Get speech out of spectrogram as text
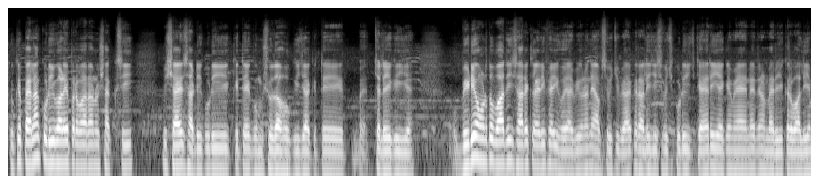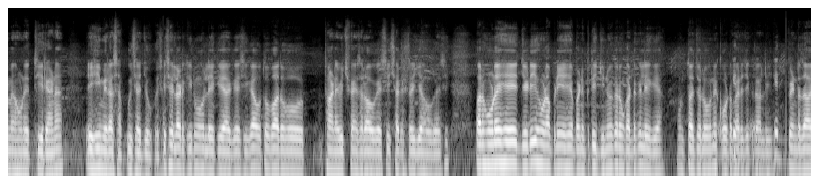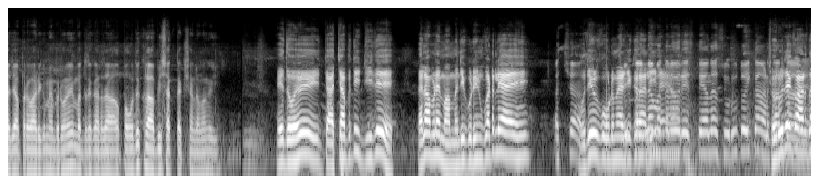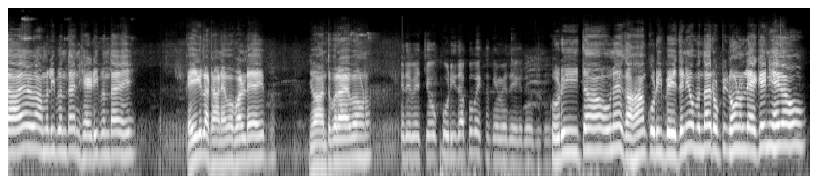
ਕਿਉਂਕਿ ਪਹਿਲਾਂ ਕੁੜੀ ਵਾਲੇ ਪਰਿਵਾਰਾਂ ਨੂੰ ਸ਼ੱਕ ਸੀ ਵੀ ਸ਼ਾਇਦ ਸਾਡੀ ਕੁੜੀ ਕਿਤੇ ਗੁੰਮਸ਼ੁਦਾ ਹੋ ਗਈ ਜਾਂ ਕਿਤੇ ਚਲੇ ਗਈ ਹੈ। ਵੀਡੀਓ ਆਉਣ ਤੋਂ ਬਾਅਦ ਹੀ ਸਾਰੇ ਕਲੈਰੀਫਾਈ ਹੋਇਆ ਵੀ ਉਹਨਾਂ ਨੇ ਆਪਸ ਵਿੱਚ ਵਿਆਹ ਕਰਾ ਲਈ ਜਿਸ ਵਿੱਚ ਕੁੜੀ ਕਹਿ ਰਹੀ ਹੈ ਕਿ ਮੈਂ ਇਹਨਾਂ ਦੇ ਨਾਲ ਮੈਰਿਜ ਕਰਵਾ ਲਈ ਹੈ ਮੈਂ ਹੁਣ ਇੱਥੇ ਹੀ ਰਹਿਣਾ ਇਹੀ ਮੇਰਾ ਸਭ ਕੁਝ ਹੈ ਜੋ ਕੁਝ ਕਿਸੇ ਲੜਕੀ ਨੂੰ ਉਹ ਲੈ ਕੇ ਆ ਗਏ ਸੀਗਾ ਉਸ ਤੋਂ ਬਾਅਦ ਉਹ ਥਾਣੇ ਵਿੱਚ ਫੈਸਲਾ ਹੋ ਗਿਆ ਸੀ ਛੱਡ ਛੜਈਆ ਹੋ ਗਿਆ ਸੀ। ਪਰ ਹੁਣ ਇਹ ਜਿਹੜੀ ਹੁਣ ਆਪਣੀ ਇਹ ਆਪਣੀ ਭਤੀਜੀ ਨੂੰ ਘਰੋਂ ਕੱਢ ਕੇ ਲੈ ਗਿਆ ਹੁਣ ਤਾਂ ਚਲੋ ਉਹਨੇ ਕੋਰਟ ਮੈਰਿਜ ਕਰਾ ਲਈ। ਪਿੰਡ ਦਾ ਜਾਂ ਪਰਿਵਾਰਕ ਮੈਂਬਰ ਉਹਨਾਂ ਮਦਦ ਕਰਦਾ ਆਪਾਂ ਉਹਦੇ ਖਿਲਾਫ ਵੀ ਸਖਤ ਐਕਸ਼ਨ ਲਵਾਂਗੇ ਜੀ। ਇਹ ਦੋਹੇ ਚਾਚਾ ਭਤੀਜੀ ਦੇ ਪਹਿਲਾਂ ਆਪਣੇ ਮਾਮੇ ਦੀ ਕੁੜੀ ਨੂੰ ਕੱਢ ਲਿਆ ਇਹ। ਅੱਛਾ। ਉਹਦੀ ਕੋਰਟ ਮੈਰਿਜ ਕਰਾ ਲਈ ਮਤਲਬ ਰਿਸ਼ਤਿਆਂ ਦਾ ਸ਼ੁਰੂ ਤੋਂ ਹੀ ਕਹਾਣ ਸ਼ੁਰੂ ਤੇ ਕਰਦਾ ਆ ਅਮਲੀ ਬੰਦਾ ਨਸ਼ੇੜੀ ਬੰਦਾ ਇਹ। ਕਈ ਕਿਲਾ ਥਾਣਿਆਂ 'ਮਾ ਫੜ ਲਿਆ ਇਹ। ਜਵਾਨਤ ਪਰ ਆਇਆ ਵਾ ਹੁਣ। ਇਹਦੇ ਵਿੱਚ ਉਹ ਕੁੜੀ ਦਾ ਭਵਿੱਖ ਕਿਵੇਂ ਦੇਖਦੇ ਹੋ ਤੁਸੀਂ? ਕੁੜੀ ਤਾਂ ਉਹਨੇ ਗਾਹਾਂ ਕੁੜੀ ਵੇਚ ਦੇਣੀ ਉਹ ਬੰਦਾ ਰੋਟੀ ਖਾਣ ਲੈ ਕੇ ਹੀ ਨਹੀਂ ਹੈਗਾ ਉਹ।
